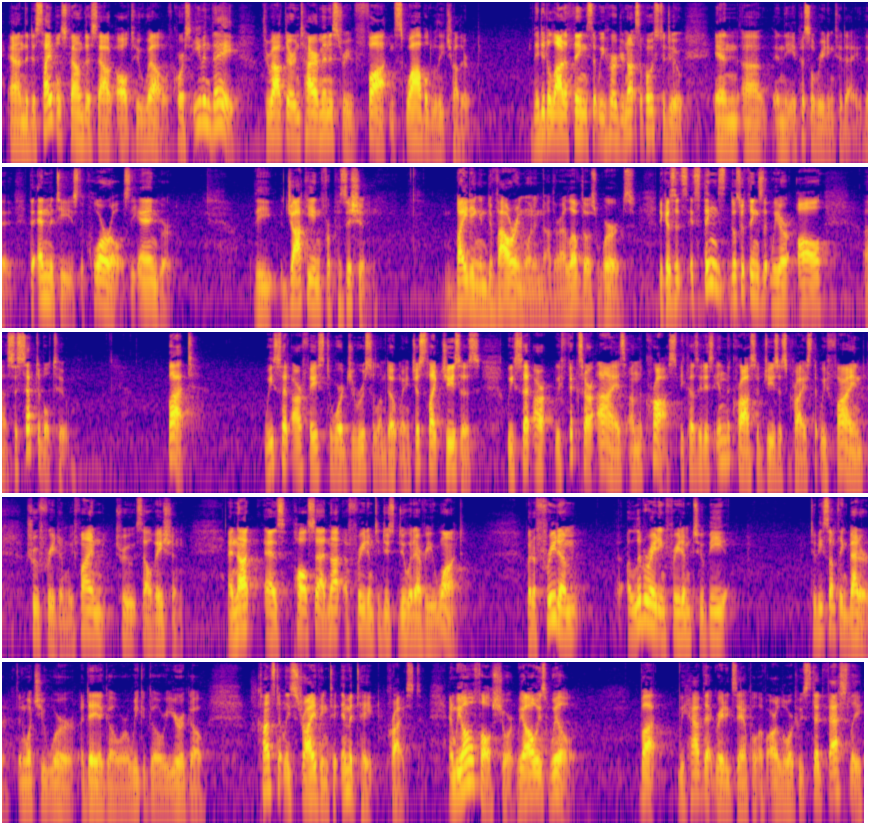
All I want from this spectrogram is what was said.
And the disciples found this out all too well. Of course, even they, throughout their entire ministry, fought and squabbled with each other. They did a lot of things that we heard you're not supposed to do in, uh, in the epistle reading today the, the enmities, the quarrels, the anger, the jockeying for position, biting and devouring one another. I love those words because it's, it's things, those are things that we are all uh, susceptible to. But we set our face toward Jerusalem, don't we? Just like Jesus, we, set our, we fix our eyes on the cross because it is in the cross of Jesus Christ that we find true freedom, we find true salvation. And not, as Paul said, not a freedom to just do whatever you want, but a freedom a liberating freedom to be to be something better than what you were a day ago or a week ago or a year ago constantly striving to imitate Christ. And we all fall short. We always will. But we have that great example of our Lord who steadfastly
